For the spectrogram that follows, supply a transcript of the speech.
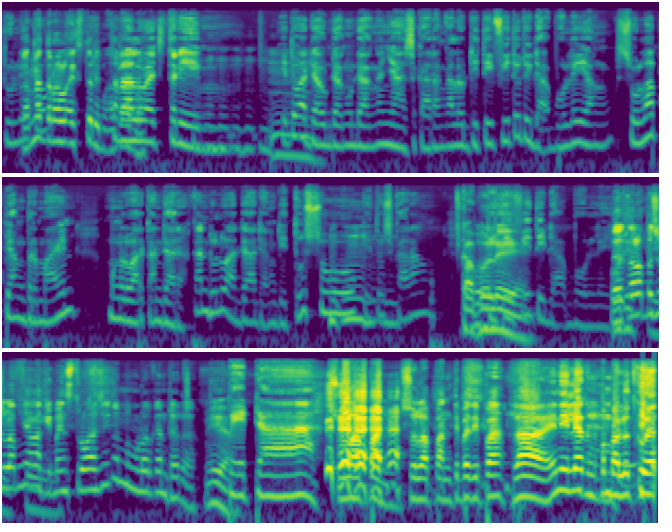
Dulu Karena itu terlalu ekstrim atau terlalu apa? ekstrim. Hmm. Itu ada undang-undangannya sekarang. Kalau di TV itu tidak boleh yang sulap yang bermain mengeluarkan darah. Kan dulu ada ada yang ditusuk gitu sekarang Nggak di boleh. TV tidak boleh. Ya, kalau pesulapnya lagi menstruasi kan mengeluarkan darah. Iya. Beda. Sulapan, sulapan tiba-tiba. Lah, ini lihat pembalutku ya.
